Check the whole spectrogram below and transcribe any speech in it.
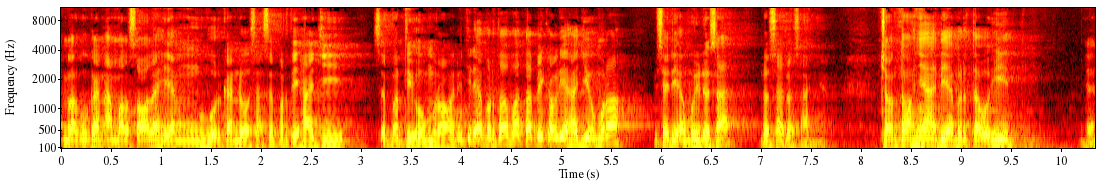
melakukan amal soleh yang menggugurkan dosa seperti haji, seperti umrah. Dia tidak bertobat tapi kalau dia haji umrah bisa diampuni dosa dosa-dosanya. Contohnya dia bertauhid ya.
